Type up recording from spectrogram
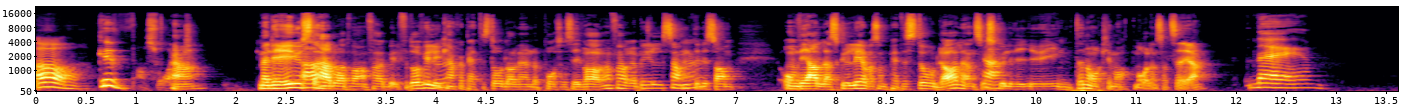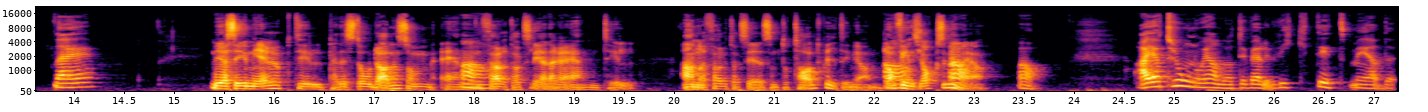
Ja, gud vad svårt. Ja. Men det är just det här då att vara en förebild, för då vill ju kanske Petter Stordalen ändå påstå sig vara en förebild samtidigt som om vi alla skulle leva som Petter Stordalen så Ja. skulle vi ju inte nå klimatmålen så att säga. Nej. Nej. Men jag ser ju mer upp till Petter Stordalen som en Ja. företagsledare än till andra företagsledare som totalt skiter i miljön. De finns ju också menar jag. Ja. ja. Jag tror nog ändå att det är väldigt viktigt med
